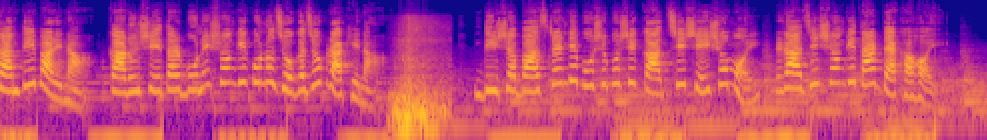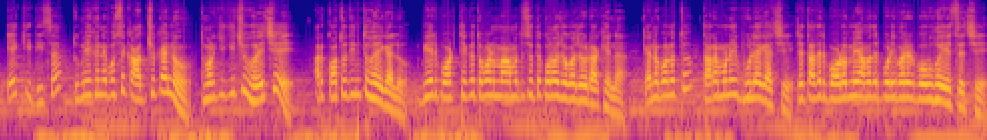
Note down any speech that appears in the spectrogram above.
জানতেই পারে না, কারণ সে তার বোনের সঙ্গে কোনো যোগাযোগ রাখে না। দিশা বাস স্ট্যান্ডে বসে বসে কাঁদছে সেই সময় রাজের সঙ্গে তার দেখা হয়। এ কি দিশা? তুমি এখানে বসে কাঁদছো কেন? তোমার কি কিছু হয়েছে? আর কতদিন তো হয়ে গেল? বিয়ের পর থেকে তোমার মা আমাদের সাথে কোনো যোগাযোগ রাখে না। কেন বলো তো? তারা মনে হয় ভুলে গেছে যে তাদের বড় মেয়ে আমাদের পরিবারের বউ হয়ে এসেছে।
